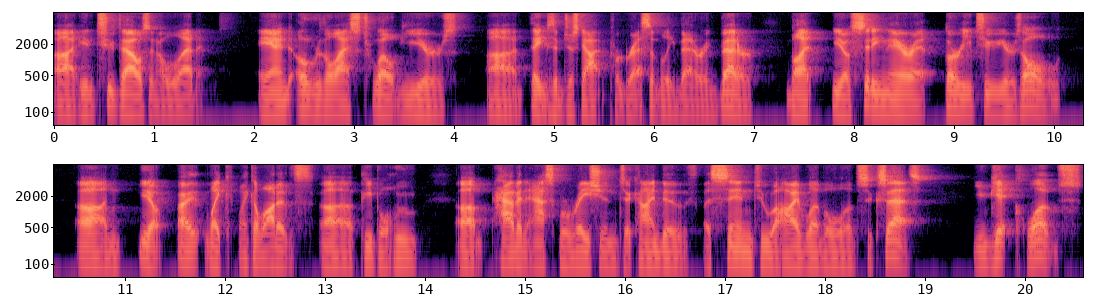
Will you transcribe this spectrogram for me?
uh, in 2011. And over the last 12 years, uh, things have just got progressively better and better. But you know, sitting there at 32 years old, um, you know, I like like a lot of uh, people who um, have an aspiration to kind of ascend to a high level of success. You get close,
